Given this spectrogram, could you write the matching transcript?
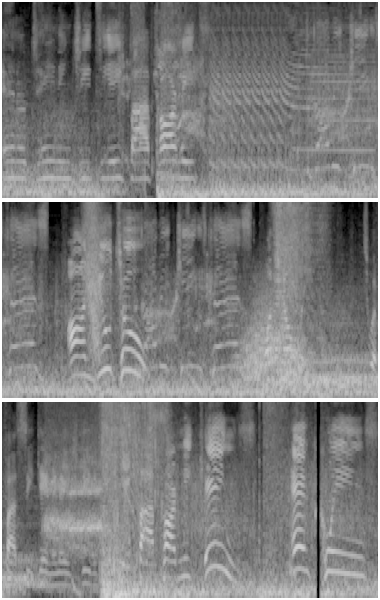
entertaining GTA 5 car meets on YouTube. One and only 2FIC Gaming HD, the GTA 5 car meet kings and queens.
